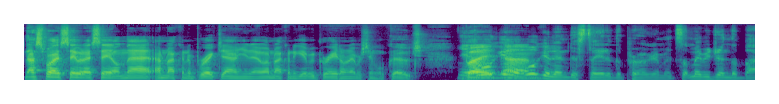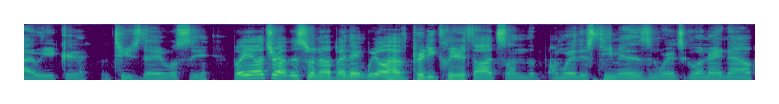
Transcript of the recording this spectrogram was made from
that's why I say what I say on that. I'm not going to break down, you know, I'm not going to give a grade on every single coach. Yeah, But, we'll get um, we'll get into state of the program. It's maybe during the bye week or Tuesday. We'll see. But yeah, let's wrap this one up. I think we all have pretty clear thoughts on the on where this team is and where it's going right now.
